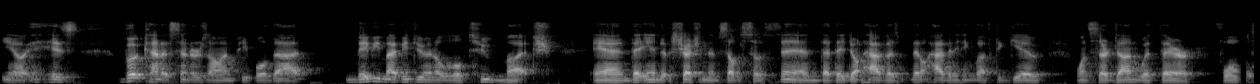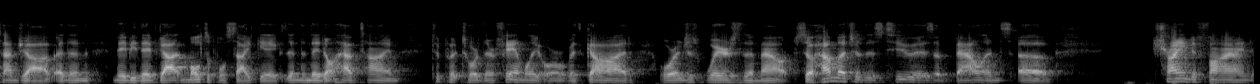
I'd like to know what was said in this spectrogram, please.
you know, his book kind of centers on people that maybe might be doing a little too much, and they end up stretching themselves so thin that they don't have as they don't have anything left to give once they're done with their full time job, and then maybe they've got multiple side gigs, and then they don't have time to put toward their family or with God, or it just wears them out. So, how much of this too is a balance of trying to find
